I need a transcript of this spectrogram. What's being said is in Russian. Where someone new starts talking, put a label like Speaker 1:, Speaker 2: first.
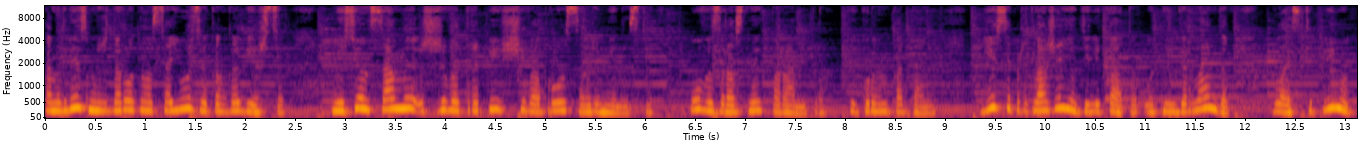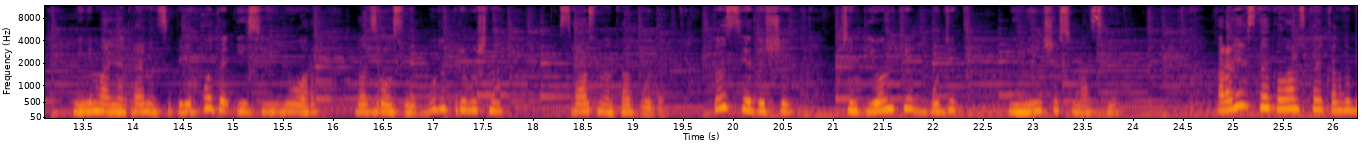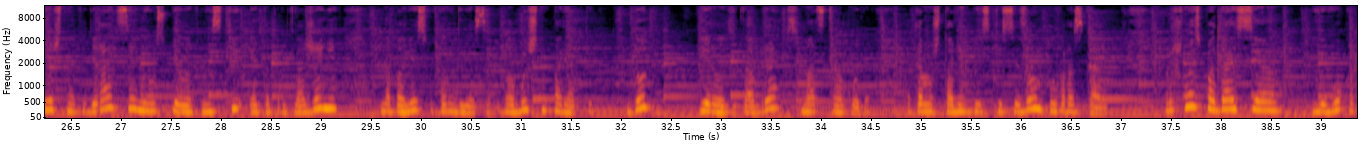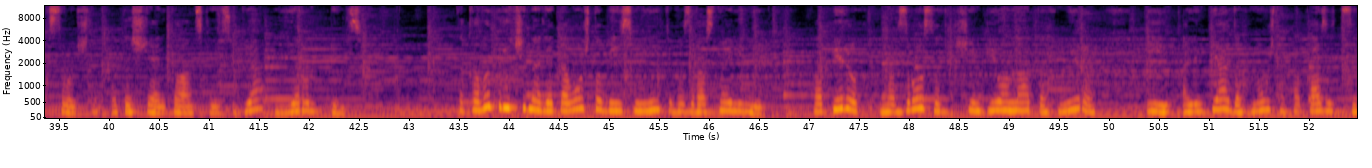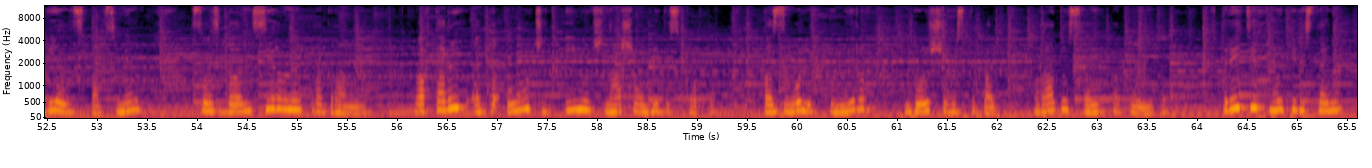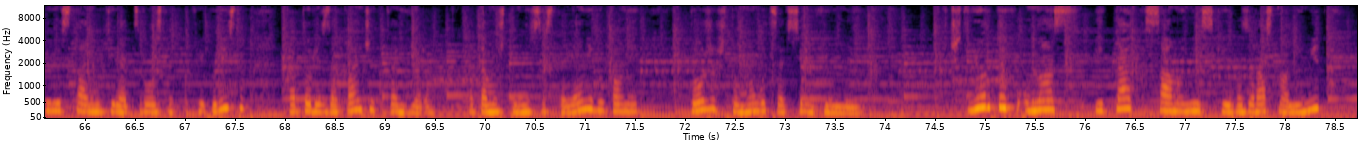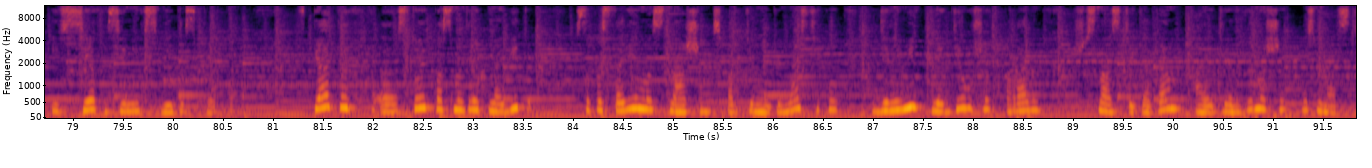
Speaker 1: Конгресс Международного союза конькобежцев внесен самый животропящий вопрос современности о возрастных параметрах в фигурном катании. Если предложение делегата от Нидерландов власти примут, минимальная граница перехода из юниоров во взрослые будут превышены сразу на два года, то следующей чемпионке будет не меньше 17 лет. Королевская голландская конкобежная федерация не успела внести это предложение на повестку Конгресса в обычном порядке до 1 декабря 2017 года, потому что олимпийский сезон был в разгаре. Пришлось подать его как срочно, уточняет голландский судья Ерон Принц. Каковы причины для того, чтобы изменить возрастной лимит? Во-первых, на взрослых чемпионатах мира и олимпиадах нужно показывать зрелых спортсменов со сбалансированной программой. Во-вторых, это улучшит имидж нашего вида спорта, позволив кумирам дольше выступать, радуя своих поклонников. В-третьих, мы перестанем, перестанем терять взрослых фигуристов, которые заканчивают карьеру, потому что не в состоянии выполнять то же, что могут совсем юные. В-четвертых, у нас и так самый низкий возрастной лимит из всех зимних видов спорта. В-пятых, э, стоит посмотреть на вид сопоставимо с нашим спортивной гимнастику, где лимит для девушек равен 16 годам, а для юношей 18.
